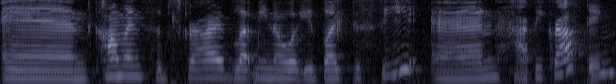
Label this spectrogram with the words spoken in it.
And comment, subscribe, let me know what you'd like to see, and happy crafting!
